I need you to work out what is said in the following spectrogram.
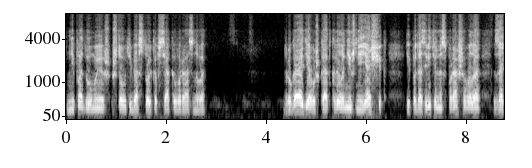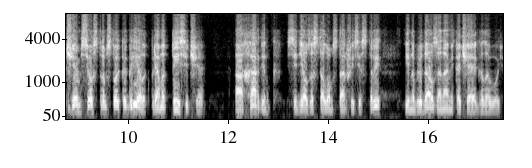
Не подумаешь, что у тебя столько всякого разного». Другая девушка открыла нижний ящик и подозрительно спрашивала, зачем сестрам столько грелок, прямо тысяча. А Хардинг сидел за столом старшей сестры и наблюдал за нами, качая головой.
